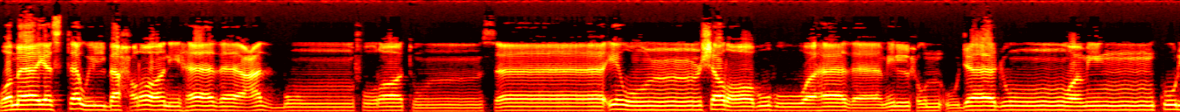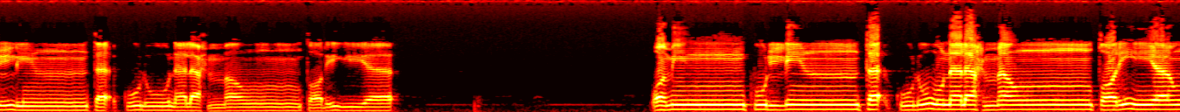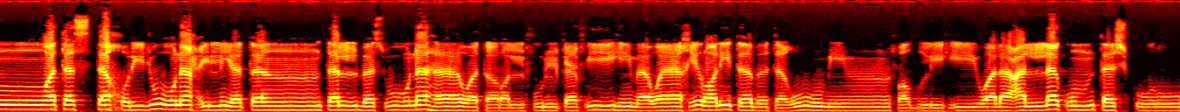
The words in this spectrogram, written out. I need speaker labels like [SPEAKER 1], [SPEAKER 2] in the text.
[SPEAKER 1] وَمَا يَسْتَوِي الْبَحْرَانِ هَٰذَا عَذْبٌ فُرَاتٌ سَائِغٌ شَرَابُهُ وَهَٰذَا مِلْحٌ أُجَاجٌ وَمِن كُلٍّ تَأْكُلُونَ لَحْمًا طَرِيًّا وَتَسْتَخْرِجُونَ حِلْيَةً تَلْبَسُونَهَا وَتَرَى الْفُلْكَ فِيهِ مَوَاخِرَ لِتَبْتَغُوا مِن فَضْلِهِ وَلَعَلَّكُمْ تَشْكُرُونَ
